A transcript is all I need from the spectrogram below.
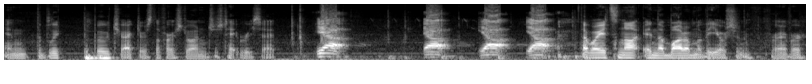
and the blue the blue tractor is the first one. Just hit reset. Yeah. Yeah. Yeah. Yeah. That way, it's not in the bottom of the ocean forever.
